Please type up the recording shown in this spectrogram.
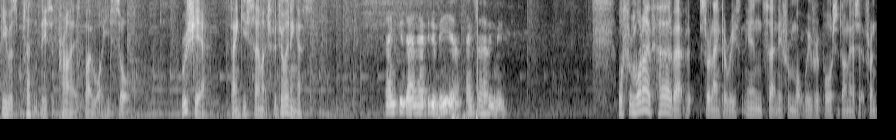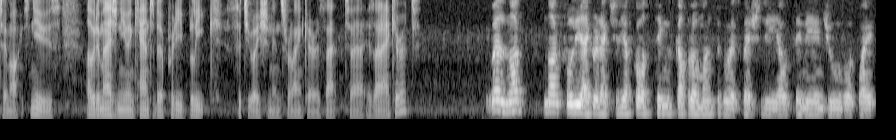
he was pleasantly surprised by what he saw. Ruchir, thank you so much for joining us. Thank you, Dan. Happy to be here. Thanks for having me. Well, from what I've heard about Sri Lanka recently, and certainly from what we've reported on it at Frontier Markets News, I would imagine you encountered a pretty bleak situation in Sri Lanka. Is that uh, is that accurate? Well, not not fully accurate actually. Of course, things a couple of months ago, especially I would say May and June, were quite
